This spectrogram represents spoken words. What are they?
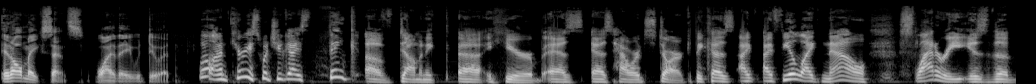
it all makes sense why they would do it. Well, I'm curious what you guys think of Dominic uh, here as as Howard Stark because I, I feel like now Slattery is the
